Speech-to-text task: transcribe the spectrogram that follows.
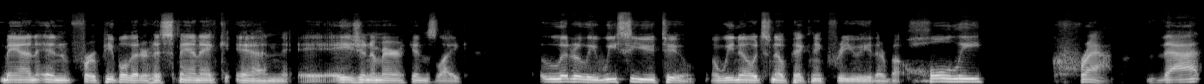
man, and for people that are Hispanic and Asian Americans like literally we see you too. And we know it's no picnic for you either, but holy crap. That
